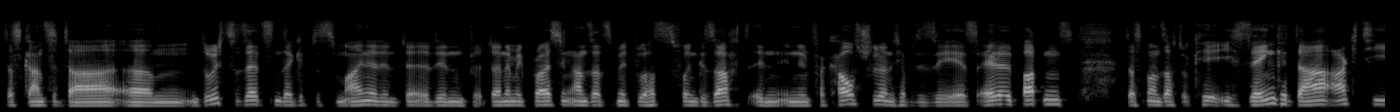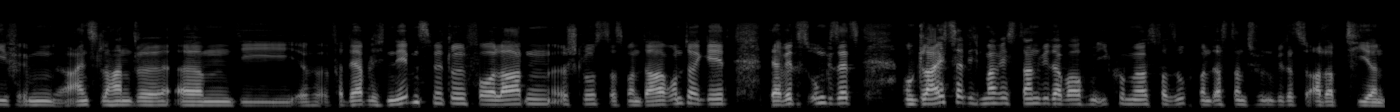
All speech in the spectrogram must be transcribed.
das Ganze da ähm, durchzusetzen. Da gibt es zum einen den, den Dynamic Pricing Ansatz mit, du hast es vorhin gesagt, in, in den Verkaufsschildern, ich habe diese ESL-Buttons, dass man sagt, okay, ich senke da aktiv im Einzelhandel ähm, die äh, verderblichen Lebensmittel vor Ladenschluss, dass man da runtergeht. Da wird es umgesetzt und gleichzeitig mache ich es dann wieder, aber auch im E-Commerce versucht man das dann schon wieder zu adaptieren.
